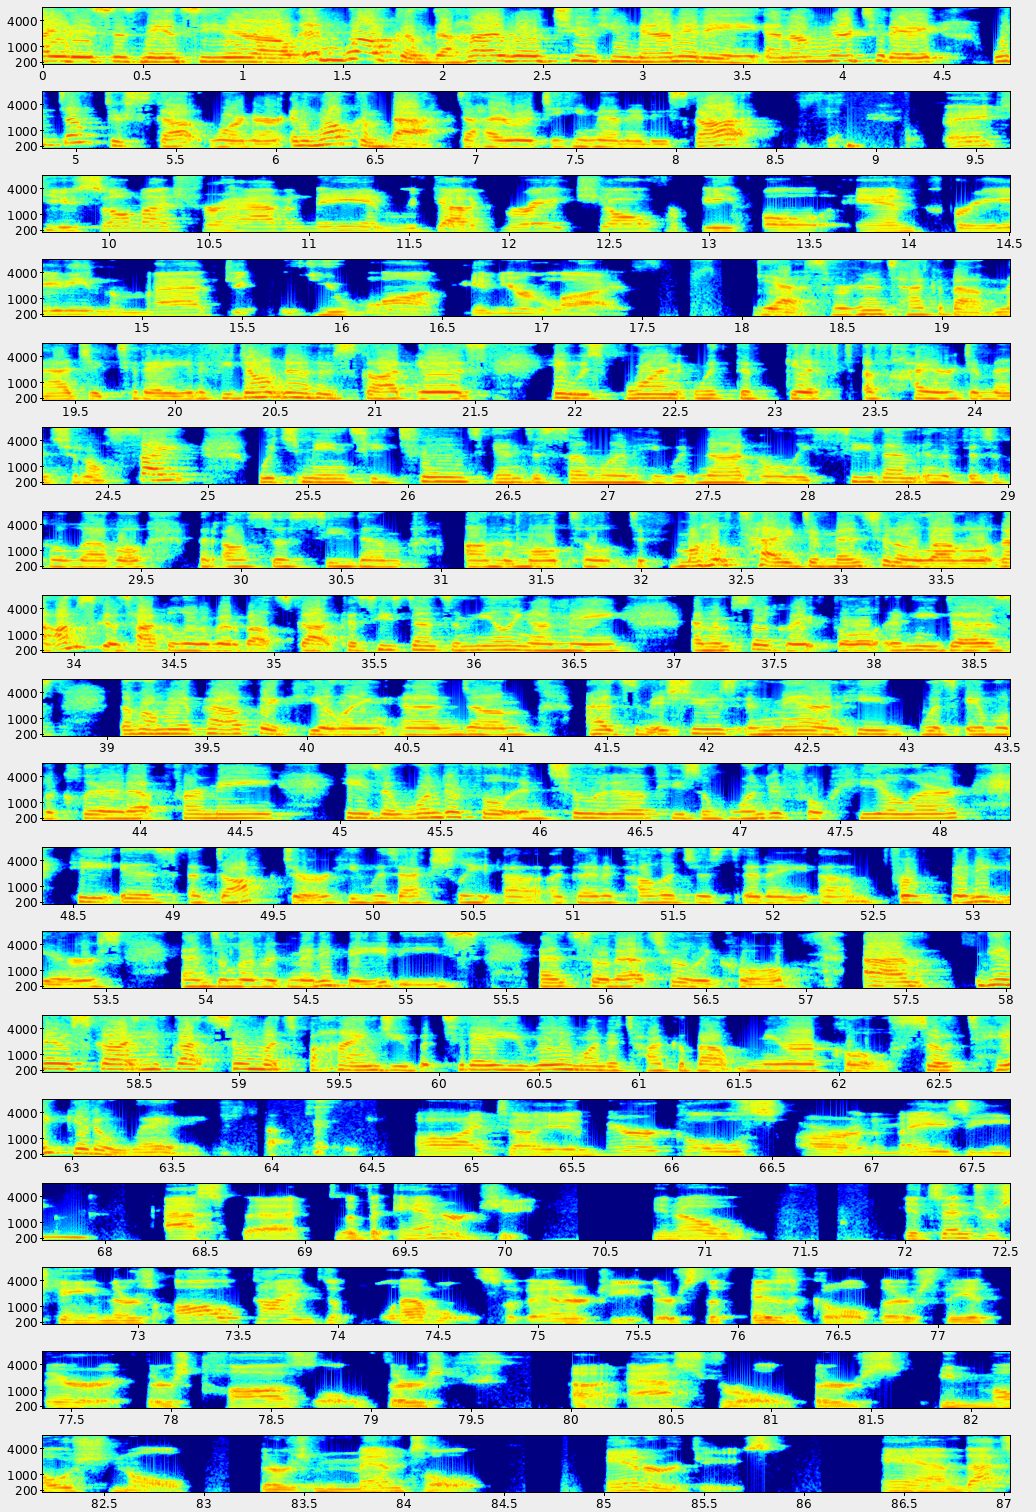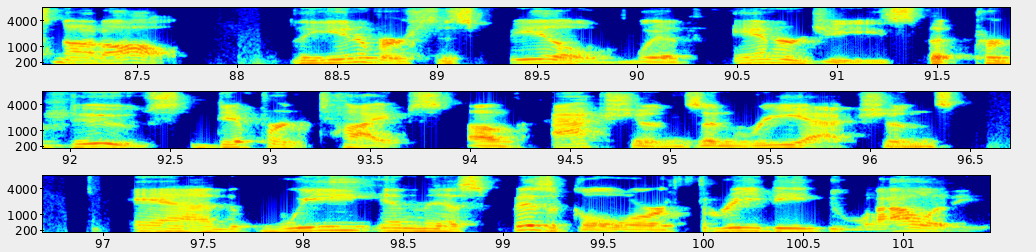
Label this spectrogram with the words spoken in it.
Hi, this is Nancy Yearout, and welcome to High Road to Humanity. And I'm here today with Dr. Scott Warner, and welcome back to High Road to Humanity, Scott. Thank you so much for having me. And we've got a great show for people and creating the magic that you want in your life. Yes, we're going to talk about magic today. And if you don't know who Scott is, he was born with the gift of higher dimensional sight, which means he tunes into someone. He would not only see them in the physical level, but also see them on the multi multi-dimensional level. Now, I'm just going to talk a little bit about Scott because he's done some healing on me, and I'm so grateful. And he does the homeopathic healing, and um, I had some issues, and man, he was able to clear it up for me. He's a wonderful intuitive. He's a wonderful healer. He is a doctor. He was actually a, a gynecologist a um, for many years and delivered many babies, and so that's really cool. Um, you know, Scott, you've got so much behind you, but today you really want to talk about miracles. So take it away. Oh, I tell you, miracles are an amazing aspect of energy. You know, it's interesting. There's all kinds of levels of energy. There's the physical, there's the etheric, there's causal, there's uh, astral, there's emotional, there's mental energies. And that's not all. The universe is filled with energies that produce different types of actions and reactions. And we, in this physical or 3D duality,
